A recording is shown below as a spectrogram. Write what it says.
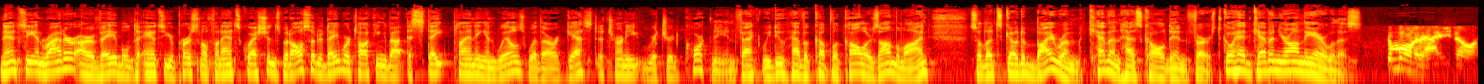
Nancy and Ryder are available to answer your personal finance questions, but also today we're talking about estate planning and wills with our guest attorney, Richard Courtney. In fact, we do have a couple of callers on the line, so let's go to Byram. Kevin has called in first. Go ahead, Kevin, you're on the air with us. Good morning. How you doing?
